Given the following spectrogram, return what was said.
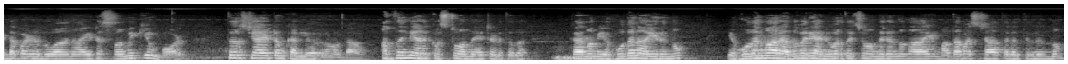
ഇടപഴകുവാനായിട്ട് ശ്രമിക്കുമ്പോൾ തീർച്ചയായിട്ടും കല്ലേറുകൾ ഉണ്ടാവും. അത് തന്നെയാണ് ക്രിസ്തു അന്ന് ഏറ്റെടുത്തത്. കാരണം യഹൂദനായിരുന്നു. യഹൂദന്മാർ അതുവരെ അനുവർത്തിച്ചു വന്നിരുന്നതായ മതപശ്ചാത്തലത്തിൽ നിന്നും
